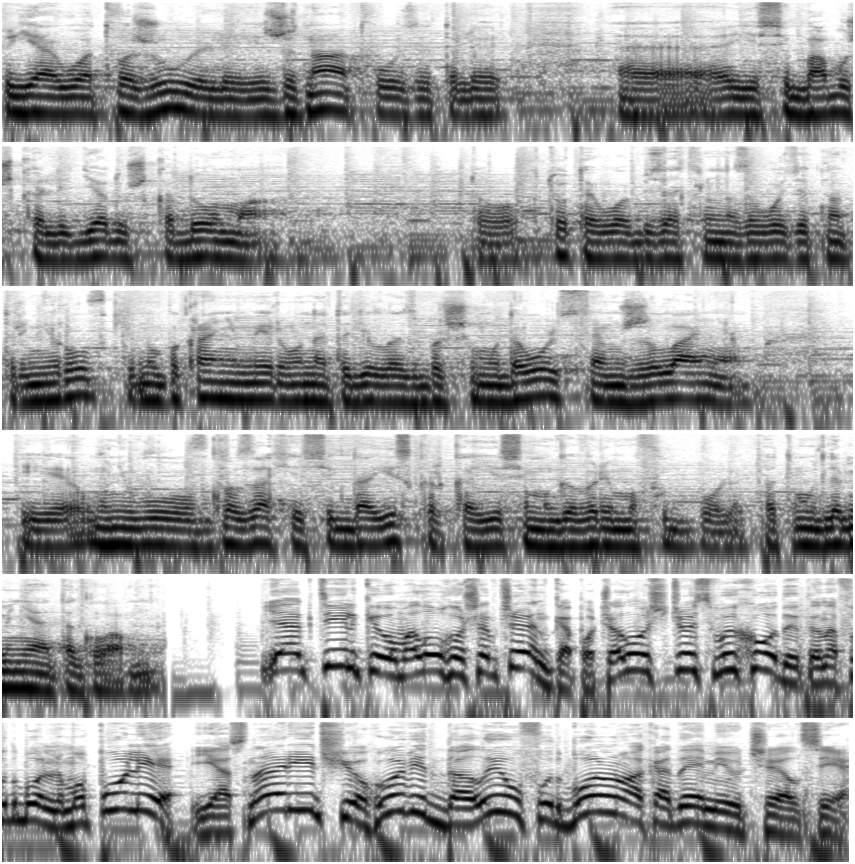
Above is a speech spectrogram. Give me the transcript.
я его отвожу, или жена отвозит, или э, если бабушка или дедушка дома, то кто-то его обязательно завозит на тренировки. Ну, по крайней мере, он это делает с большим удовольствием, желанием. И у него в глазах есть всегда искорка, если мы говорим о футболе. Поэтому для меня это главное. Як тільки у малого Шевченка почало щось виходити на футбольному полі, ясна річ, його віддали у футбольну академію Челсі.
